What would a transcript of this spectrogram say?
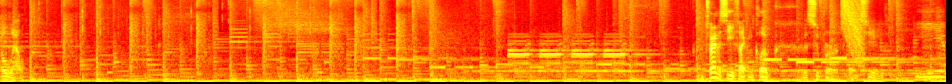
Oh well. I'm trying to see if I can cloak the super thing too. Yep.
